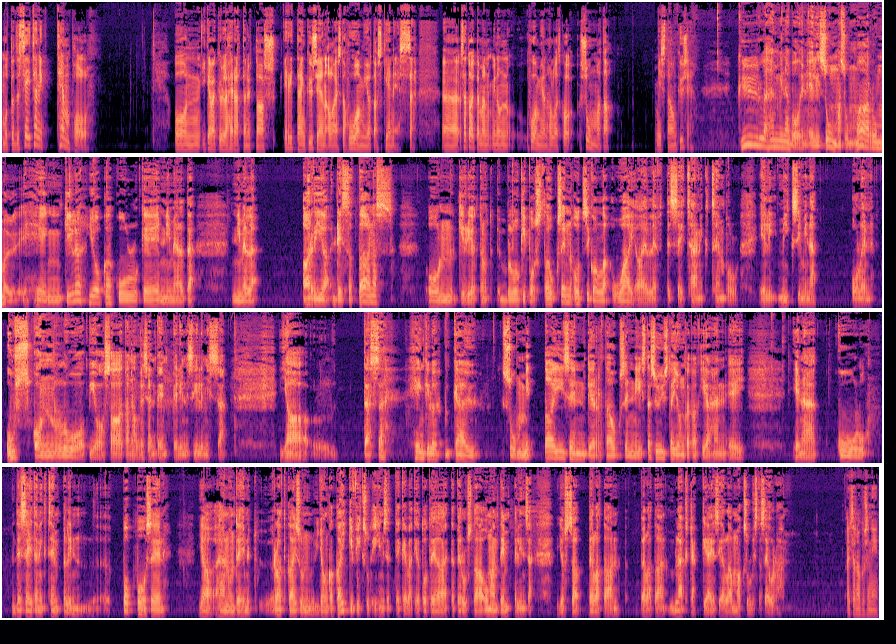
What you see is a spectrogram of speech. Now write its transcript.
mutta The Satanic Temple on ikävä kyllä herättänyt taas erittäin kyseenalaista huomiota skenessä. Ää, sä toit tämän minun huomion, haluatko summata, mistä on kyse? Kyllähän minä voin. Eli summa summarum henkilö, joka kulkee nimeltä nimellä Aria de Satanas on kirjoittanut blogipostauksen otsikolla Why I Left the Satanic Temple, eli miksi minä olen uskon luopio saatanallisen temppelin silmissä. Ja tässä henkilö käy summittaisen kertauksen niistä syistä, jonka takia hän ei enää kuulu The Satanic Templein poppooseen, ja hän on tehnyt ratkaisun, jonka kaikki fiksut ihmiset tekevät ja toteaa, että perustaa oman temppelinsä, jossa pelataan, pelataan blackjackia ja siellä on maksullista seuraa. Ai sanoiko se niin?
